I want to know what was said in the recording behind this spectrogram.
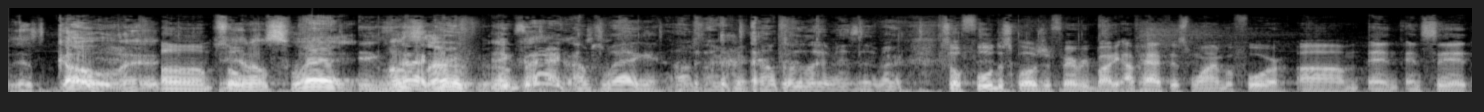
Let's go, man. Um, so- you know, swag. I'm serving. Exactly. I'm swagging. I'm serving. I'm Mr. So full disclosure for everybody, I've had this wine before, um, and and Ced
